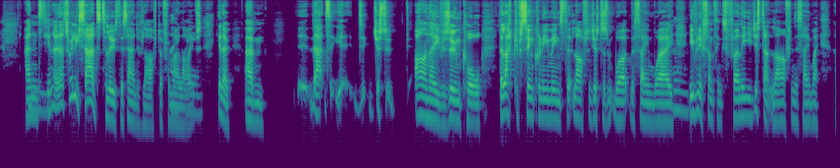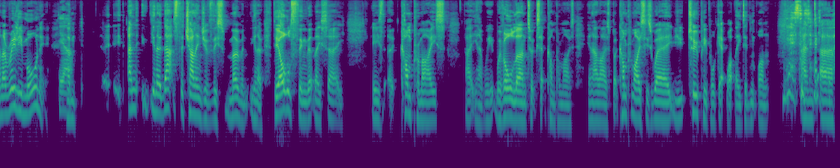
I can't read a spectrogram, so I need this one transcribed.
and mm. you know that's really sad to lose the sound of laughter from I our agree. lives you know um that just on a Zoom call, the lack of synchrony means that laughter just doesn't work the same way. Mm. Even if something's funny, you just don't laugh in the same way. And I really mourn it. Yeah. Um, and, you know, that's the challenge of this moment. You know, the old thing that they say is compromise. Uh, you know, we, we've all learned to accept compromise in our lives, but compromise is where you two people get what they didn't want. Yes, and uh,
